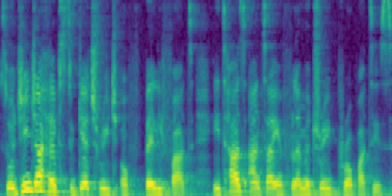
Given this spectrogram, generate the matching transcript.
So ginger helps to get rid of belly fat. It has anti-inflammatory properties.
